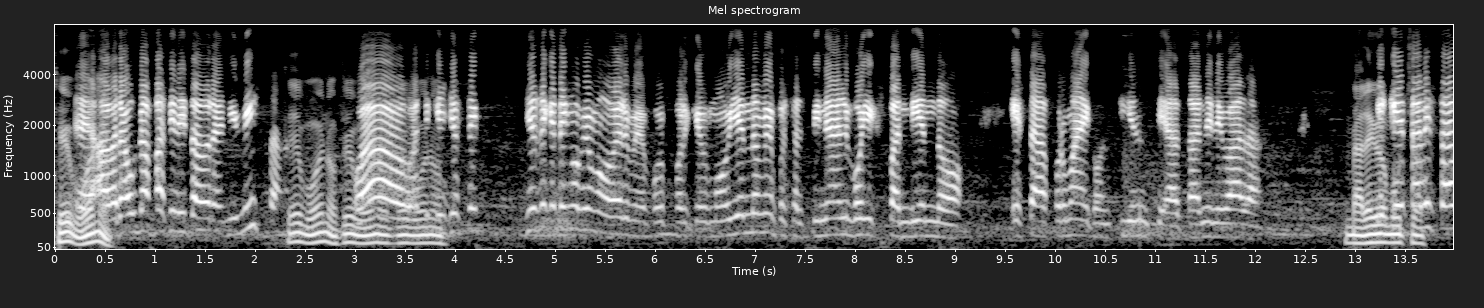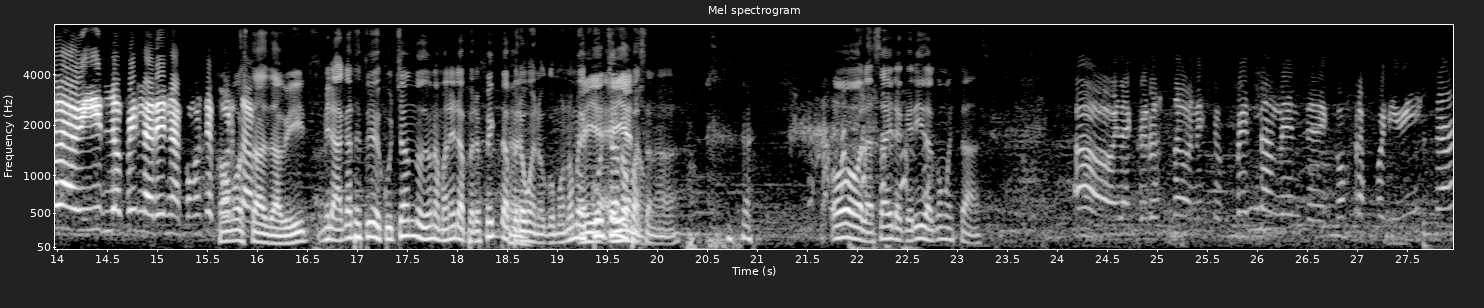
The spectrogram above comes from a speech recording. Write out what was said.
eh, habrá una facilitadora en Ibiza. Qué bueno, qué bueno. Así que yo sé, yo sé que tengo que moverme, pues, porque moviéndome, pues al final voy expandiendo esta forma de conciencia tan elevada. Me alegro ¿Y qué tal está David López Larena? ¿Cómo se ¿Cómo estás, David? Mira, acá te estoy escuchando de una manera perfecta, pero bueno, como no me escuchas, no pasa nada. Hola, Zaira querida, ¿cómo estás? Hola, corazón, estupendamente de compras por Ibiza,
